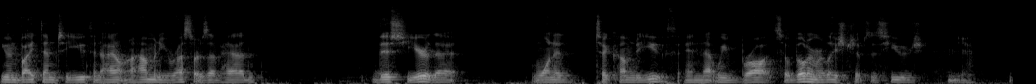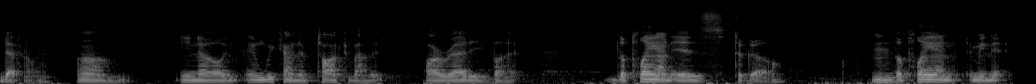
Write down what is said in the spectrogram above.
you invite them to youth and i don't know how many wrestlers i've had this year that wanted to come to youth and that we've brought so building relationships is huge yeah. definitely Um, you know, and, and we kind of talked about it already, but the plan is to go. Mhm. The plan, I mean, it,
